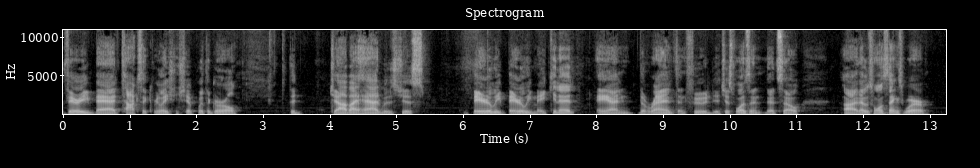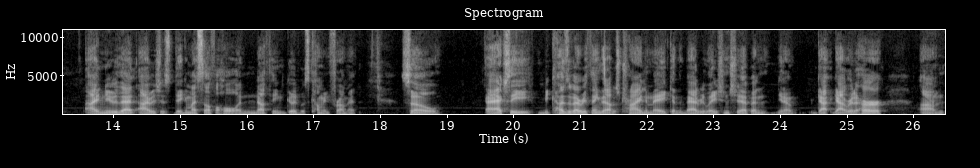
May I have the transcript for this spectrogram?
very bad, toxic relationship with a girl. The job I had was just barely, barely making it, and the rent and food, it just wasn't that. So uh, that was one of those things where I knew that I was just digging myself a hole and nothing good was coming from it. So I actually, because of everything that I was trying to make and the bad relationship, and you know, got got rid of her. Um,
